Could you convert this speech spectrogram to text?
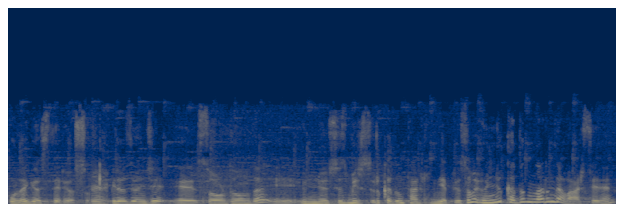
burada gösteriyorsun. Evet. Biraz önce e, sorduğumda e, ünlü ünsüz bir sürü kadın taklidi yapıyorsun ama ünlü kadınların da var senin.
